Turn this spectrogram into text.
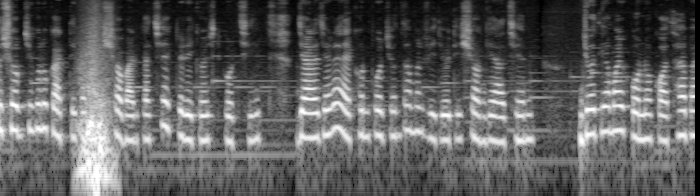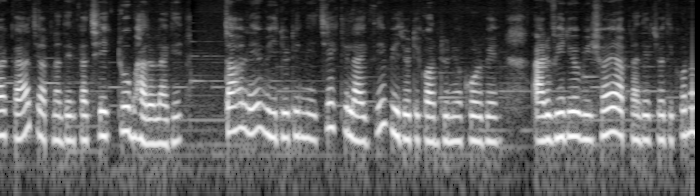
তো সবজিগুলো কাটতে কাটতে সবার কাছে একটা রিকোয়েস্ট করছি। যারা যারা এখন পর্যন্ত আমার ভিডিওটির সঙ্গে আছেন, যদি আমার কোনো কথা বা কাজ আপনাদের কাছে একটু ভালো লাগে, তাহলে ভিডিওটির নিচে একটি লাইক দিয়ে ভিডিওটি কন্টিনিউ করবেন। আর ভিডিও বিষয়ে আপনাদের যদি কোনো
